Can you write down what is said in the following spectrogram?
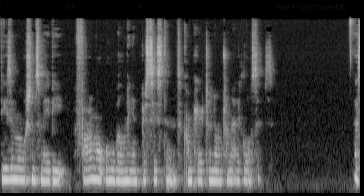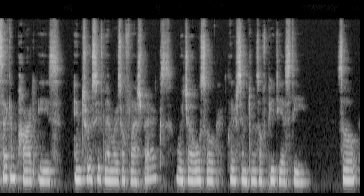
These emotions may be far more overwhelming and persistent compared to non traumatic losses. A second part is intrusive memories or flashbacks, which are also clear symptoms of PTSD. So,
